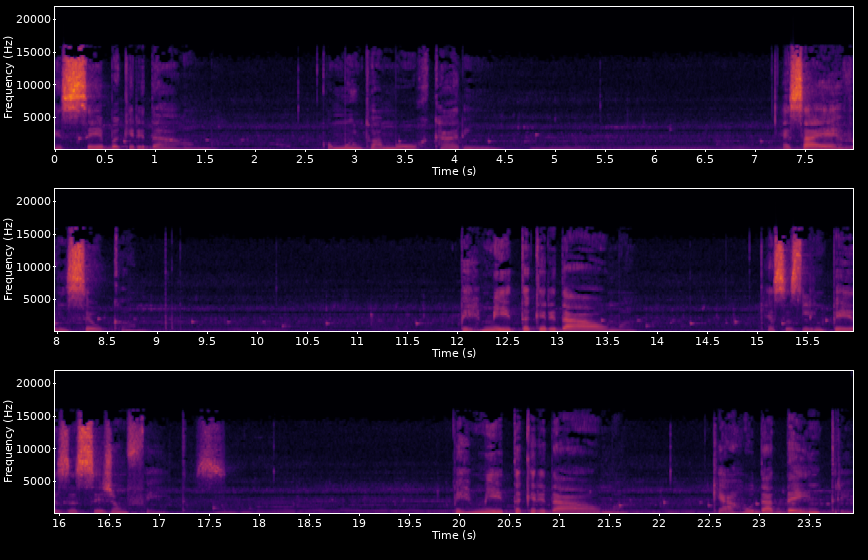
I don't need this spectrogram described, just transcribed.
Receba, querida alma, com muito amor, carinho, essa erva em seu campo. Permita, querida alma, que essas limpezas sejam feitas. Permita, querida alma, que a ruda adentre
